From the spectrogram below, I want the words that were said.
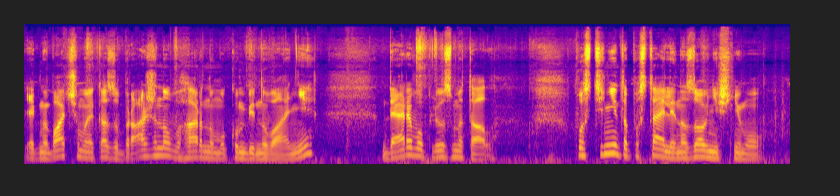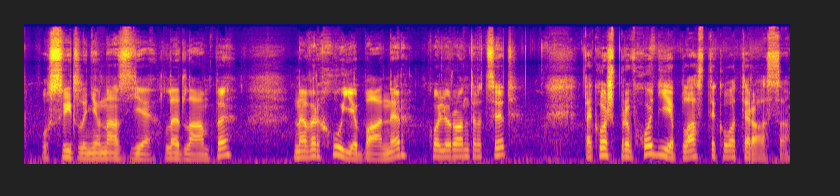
як ми бачимо, яка зображено в гарному комбінуванні дерево плюс метал. По стіні та по стелі на зовнішньому освітленні в нас є LED-лампи. Наверху є банер кольору антрацит. Також при вході є пластикова тераса.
